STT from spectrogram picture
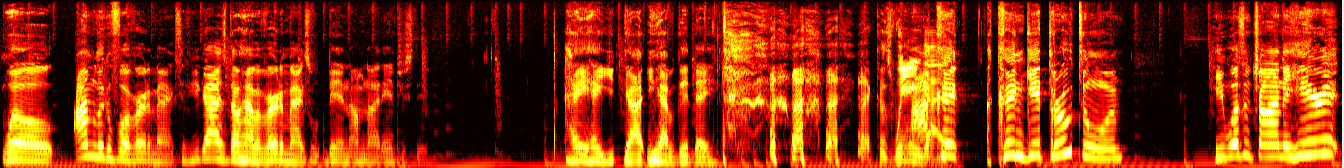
Well, I'm looking for a Vertimax. If you guys don't have a Vertimax, then I'm not interested. Hey, hey, you got you have a good day. Cause we ain't got I could it. I couldn't get through to him. He wasn't trying to hear it.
